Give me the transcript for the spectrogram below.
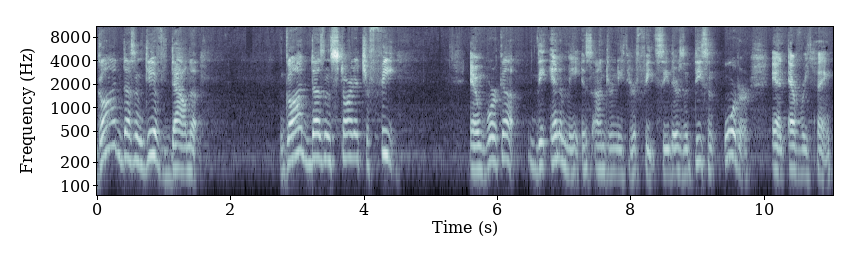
God doesn't give down up. God doesn't start at your feet and work up. The enemy is underneath your feet. See, there's a decent order in everything.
